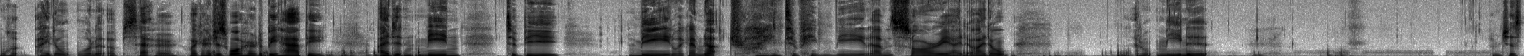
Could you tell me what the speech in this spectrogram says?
want. I don't want to upset her. Like, I just want her to be happy. I didn't mean to be mean. Like, I'm not trying to be mean. I'm sorry. I, I don't. I don't mean it. I'm just.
